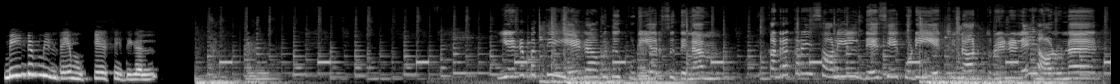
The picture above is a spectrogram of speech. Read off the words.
மீண்டும் இன்றைய முக்கிய செய்திகள். எழுபத்தி ஏழாவது குடியரசு தினம். கடற்கரை சாலையில் தேசிய கொடி ஏற்றினார் துணைநிலை ஆளுநர்.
